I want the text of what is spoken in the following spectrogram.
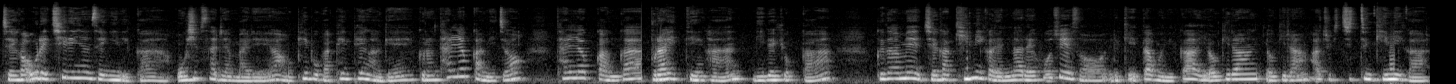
제가 올해 72년생이니까 50살이란 말이에요. 피부가 팽팽하게 그런 탄력감이죠. 탄력감과 브라이팅한 미백 효과. 그 다음에 제가 기미가 옛날에 호주에서 이렇게 있다 보니까 여기랑 여기랑 아주 짙은 기미가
